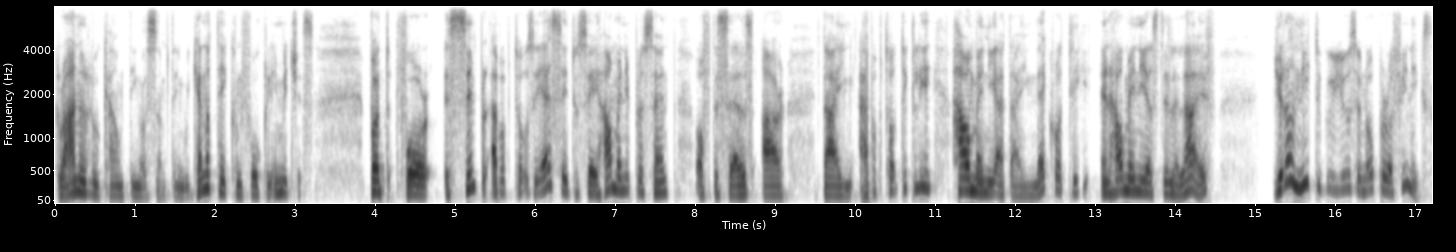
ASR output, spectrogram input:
granule counting or something. We cannot take confocal images. But for a simple apoptosis assay to say how many percent of the cells are dying apoptotically, how many are dying necrotically, and how many are still alive, you don't need to use an Opera Phenix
